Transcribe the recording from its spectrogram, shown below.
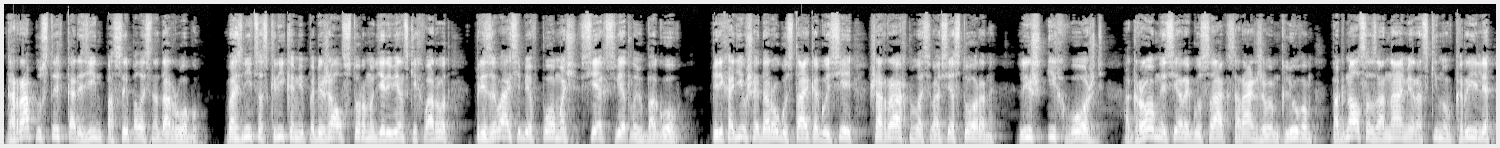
Гора пустых корзин посыпалась на дорогу. Возница с криками побежал в сторону деревенских ворот, призывая себе в помощь всех светлых богов. Переходившая дорогу стайка гусей шарахнулась во все стороны. Лишь их вождь, огромный серый гусак с оранжевым клювом, погнался за нами, раскинув крылья,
